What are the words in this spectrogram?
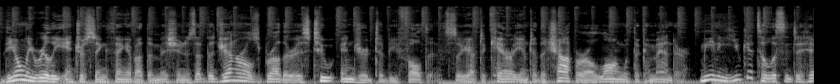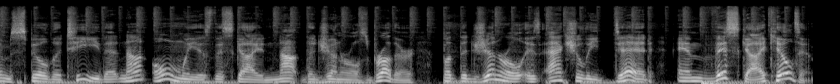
The only really interesting thing about the mission is that the general's brother is too injured to be Fulton, so you have to carry him to the chopper along with the commander. Meaning you get to listen to him spill the tea that not only is this guy not the general's brother, but the general is actually dead, and this guy killed him.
